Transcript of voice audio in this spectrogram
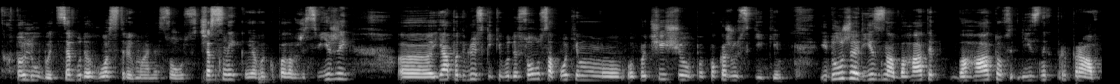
хто любить, це буде гострий в мене соус. Часник я викупила вже свіжий. Е, Я подивлюсь, скільки буде соуса, потім е, почищу, покажу скільки. І дуже різно, багато, багато різних приправ.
